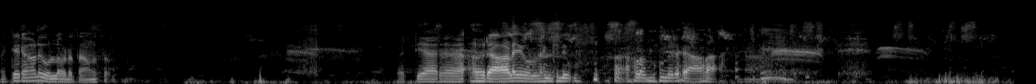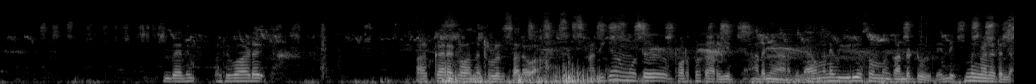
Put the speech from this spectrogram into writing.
മറ്റൊരാളേ ഉള്ളൂ അവിടെ താമസം. മറ്റേ ഒരാളെ ഉള്ളെങ്കിലും ആളൊന്നും ഒരാളാ എന്തായാലും ഒരുപാട് ആൾക്കാരൊക്കെ വന്നിട്ടുള്ളൊരു സ്ഥലമാണ് അധികം അങ്ങോട്ട് പുറത്തോട്ട് അറിയ അറിഞ്ഞു കാണത്തില്ല. അങ്ങനെ വീഡിയോസ് ഒന്നും കണ്ടിട്ടുമില്ല അല്ലേ? ഒന്നും കണ്ടിട്ടില്ല.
